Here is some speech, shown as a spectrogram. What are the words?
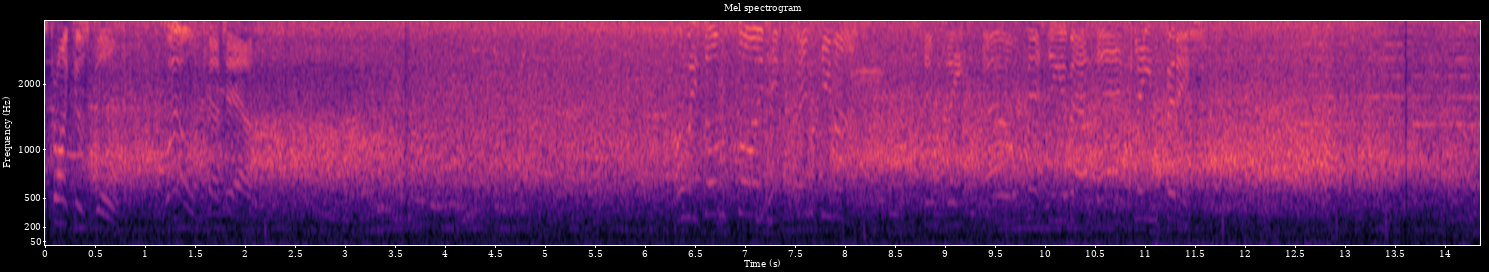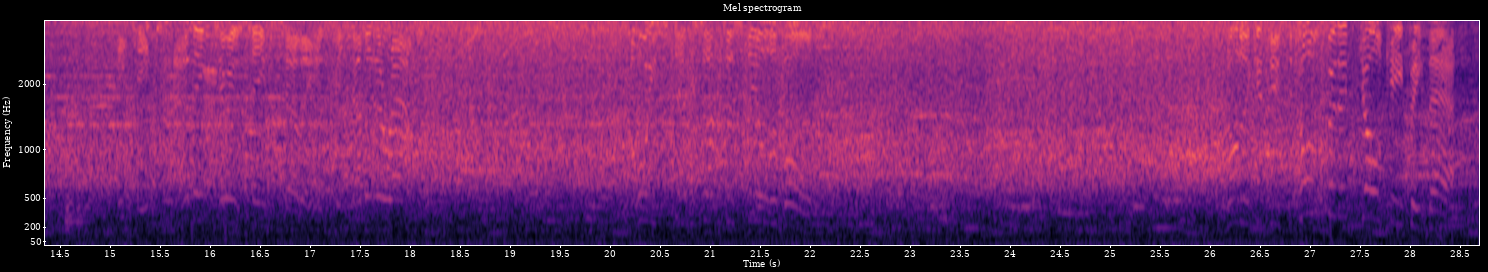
Striker's ball. Well cut out. Oh, he's onside. Hit Benzema. Simply no messing about there. Clean finish. He keeps adding to his team's tally. It's becoming a rout. Oh, he steps up to steal the ball. What a confident goalkeeping there.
